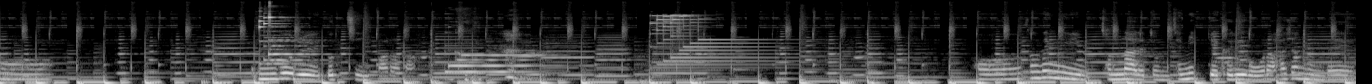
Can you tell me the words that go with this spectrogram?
어, 공부를 놓지 말아라. 전날에 좀 재밌게 그리고 오라 하셨는데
